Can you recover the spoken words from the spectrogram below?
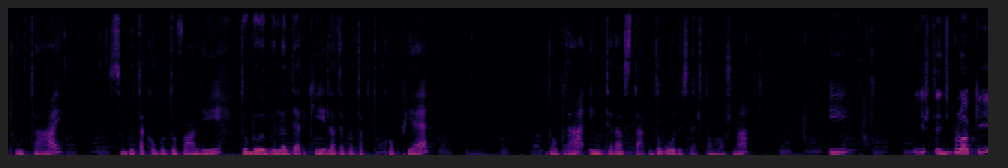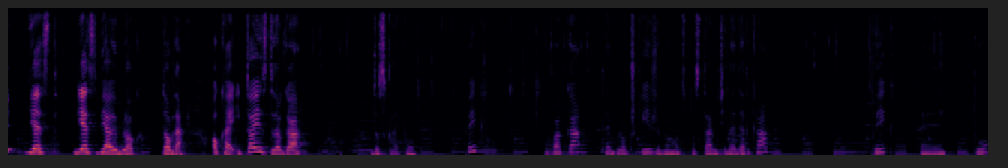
tutaj sobie tak obudowali. Tu byłyby lederki, dlatego tak tu kopię. Dobra, i teraz tak, do góry zresztą można. I niszczyć bloki. Jest, jest biały blok. Dobra, okej, i to jest droga do sklepu. Pyk. Uwaga, te bloczki, żeby móc postawić lederka. Pyk. Y, tu,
